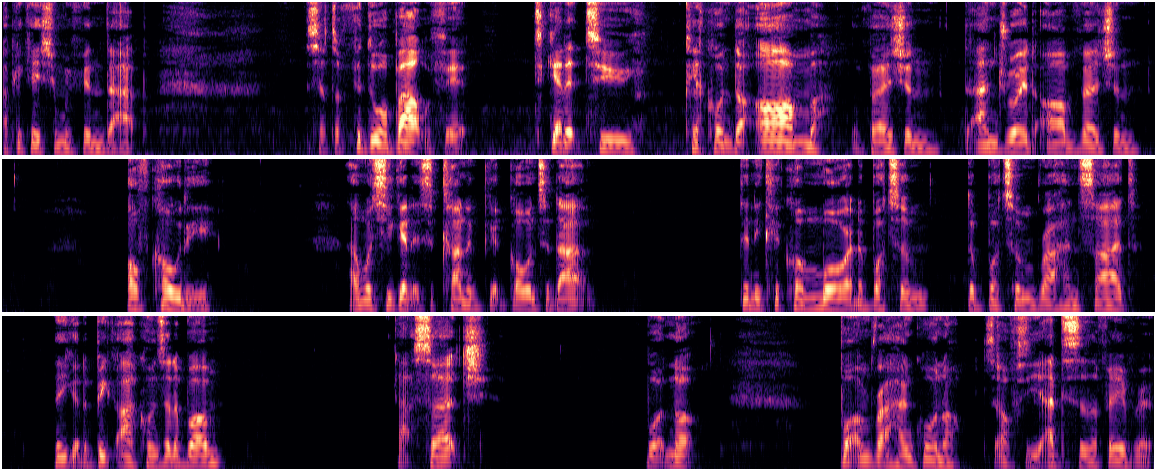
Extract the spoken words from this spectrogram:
application within the app. So you have to fiddle about with it to get it to click on the ARM version, the Android ARM version of Kodi. And once you get it to kind of get, go into that, then you click on more at the bottom, the bottom right hand side. Then you get the big icons at the bottom. That search, whatnot, bottom right hand corner. So obviously add this as a favorite.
